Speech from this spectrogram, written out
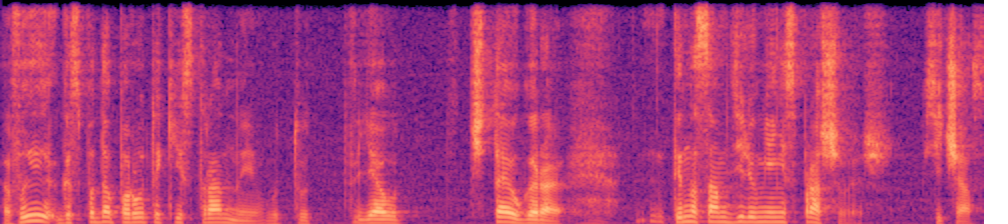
Вы, господа, порой такие странные. Вот, вот я вот читаю, угораю. Ты на самом деле у меня не спрашиваешь. Сейчас,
